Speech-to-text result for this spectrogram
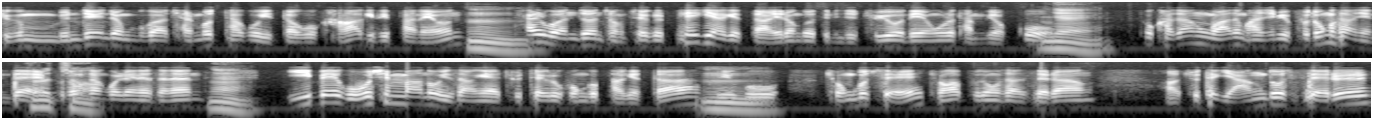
지금 문재인 정부가 잘못하고 있다고 강하게 비판해온 음. 탈원전 정책을 폐기하겠다 이런 것들이 이제 주요 내용으로 담겼고 예. 또 가장 많은 관심이 부동산인데 그렇죠. 부동산 관련해서는 예. 250만 호 이상의 주택을 공급하겠다 음. 그리고 종부세, 종합부동산세랑 어, 주택 양도세를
